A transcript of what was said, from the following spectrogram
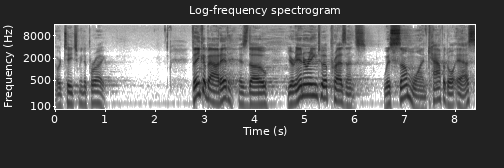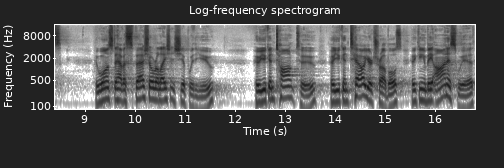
Lord, teach me to pray. Think about it as though you're entering to a presence with someone, capital S, who wants to have a special relationship with you, who you can talk to, who you can tell your troubles, who you can be honest with,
